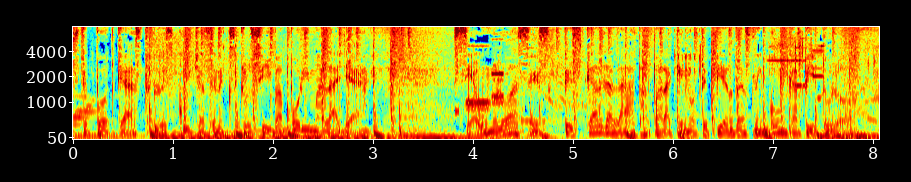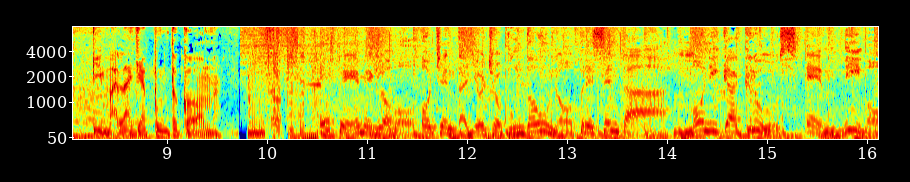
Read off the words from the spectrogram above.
Este podcast lo escuchas en exclusiva por Himalaya. Si aún no lo haces, descarga la app para que no te pierdas ningún capítulo. Himalaya.com. FM Globo 88.1 presenta a Mónica Cruz en vivo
